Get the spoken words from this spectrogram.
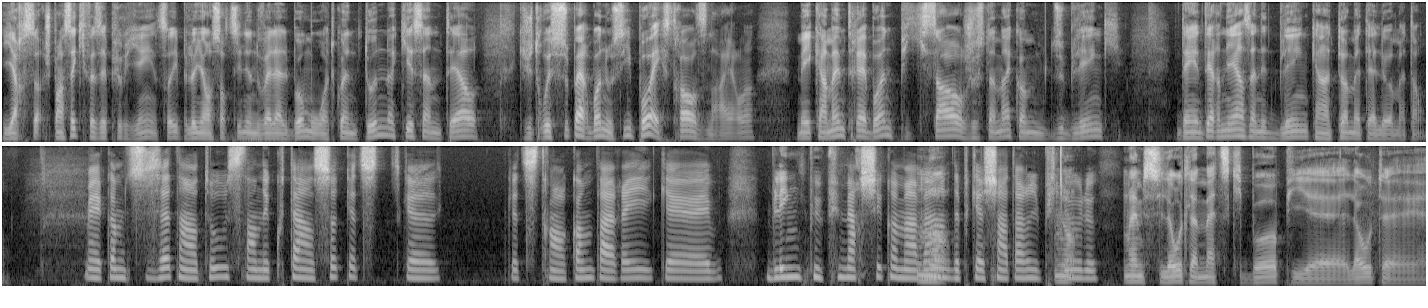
Il a ressort- Je pensais qu'il faisait plus rien, tu. Puis là, ils ont sorti un nouvel album, ou en tout cas une tune, Kiss and Tell, que j'ai trouvé super bonne aussi. Pas extraordinaire, là, mais quand même très bonne, puis qui sort justement comme du Blink les dernières années de Blink quand Tom était là, mettons. Mais comme tu disais tantôt, c'est en écoutant ça que tu, que, que tu te rends compte pareil que Bling ne peut plus marcher comme avant Non. depuis que le chanteur est plus là. là. Même si l'autre, le Matt qui bat, puis euh, l'autre, euh,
